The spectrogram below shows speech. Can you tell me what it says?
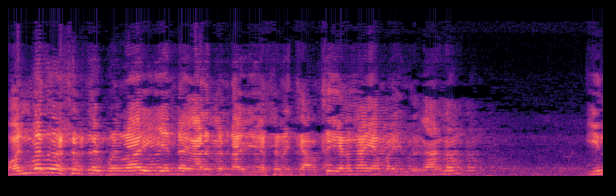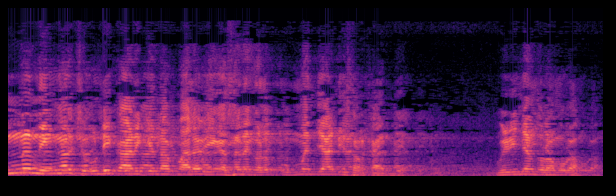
ഒൻപത് വർഷത്തെ പിണറായി വിജയന്റെ കാലത്തുണ്ടായ വികസനം ചർച്ച ചെയ്യണമെന്നാണ് ഞാൻ പറയുന്നത്. കാരണം ഇന്ന് നിങ്ങൾ ചൂണ്ടിക്കാണിക്കുന്ന പല വികസനങ്ങളും ഉമ്മൻചാണ്ടി സർക്കാരിന്റെ. വിഴിഞ്ഞ തുറമുഖം.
